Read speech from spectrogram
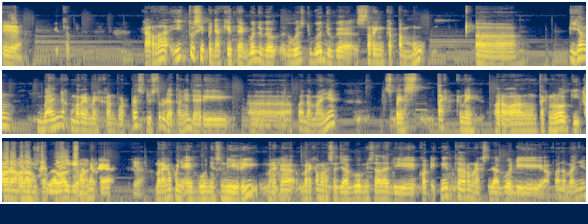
Iya. Gitu karena itu sih penyakitnya gue juga gue juga juga sering ketemu uh, yang banyak meremehkan WordPress justru datangnya dari uh, apa namanya space tech nih orang-orang teknologi orang-orang teknologi kayak yeah. mereka punya egonya sendiri mereka hmm. mereka merasa jago misalnya di code igniter mereka jago di apa namanya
